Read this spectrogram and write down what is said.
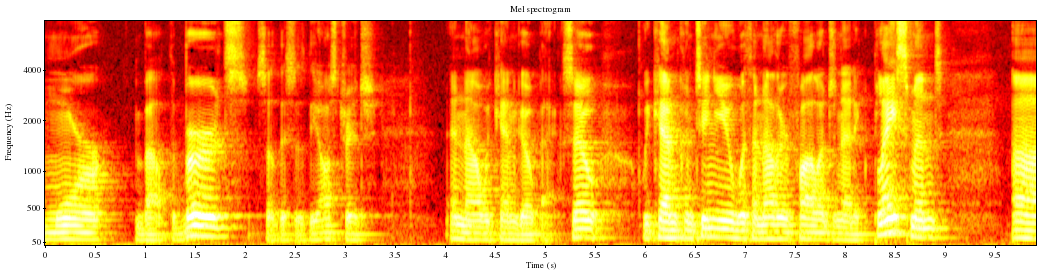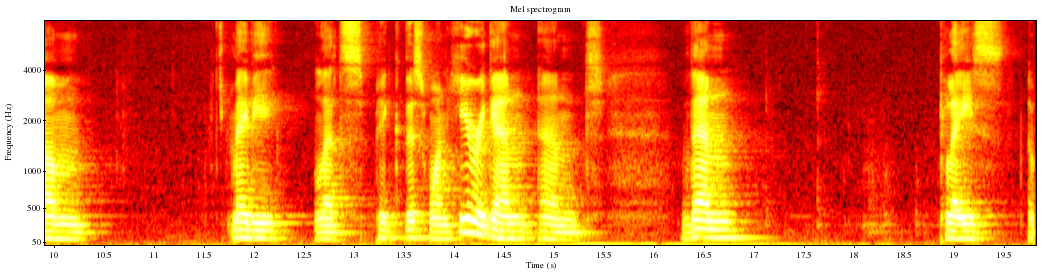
more about the birds. So this is the ostrich. And now we can go back. So we can continue with another phylogenetic placement. Um, maybe let's pick this one here again and then place a,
